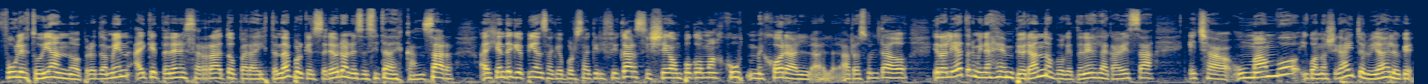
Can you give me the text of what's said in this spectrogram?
full estudiando, pero también hay que tener ese rato para distender porque el cerebro necesita descansar. Hay gente que piensa que por sacrificarse llega un poco más just- mejor al, al- al resultado y en realidad terminás empeorando porque tenés la cabeza hecha un mambo y cuando llegás y te olvidás de lo que...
